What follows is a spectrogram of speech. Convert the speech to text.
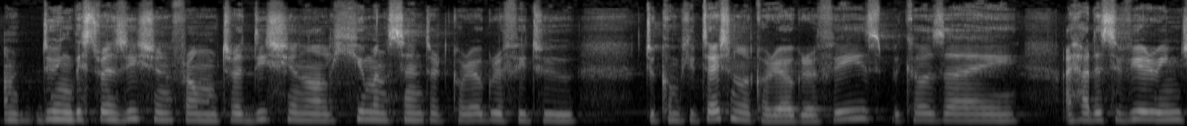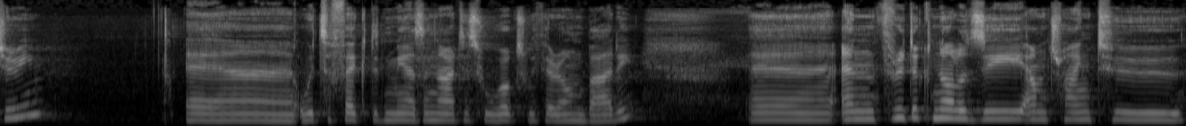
am doing this transition from traditional human-centered choreography to to computational choreographies because I, I had a severe injury, uh, which affected me as an artist who works with her own body. Uh, and through technology, I'm trying to,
